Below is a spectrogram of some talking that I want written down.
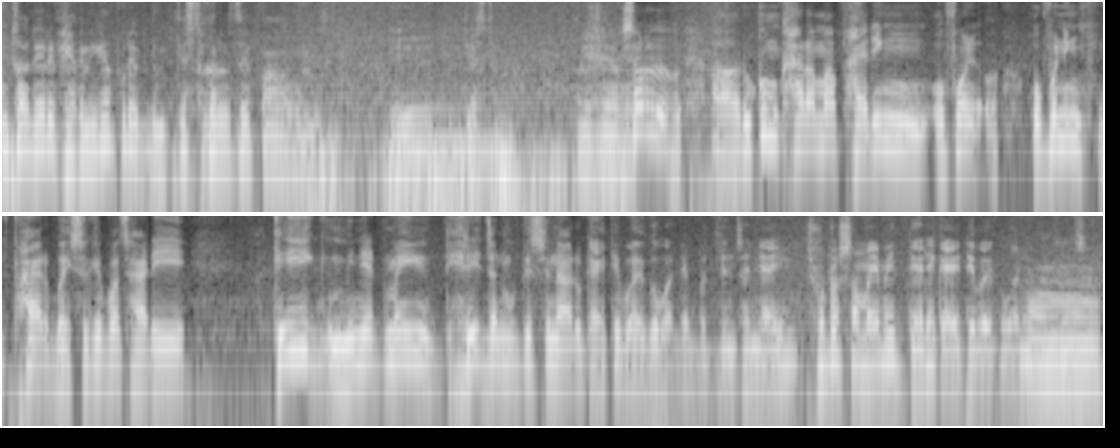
उचालेर फ्याँक्ने क्या पुरा एकदम त्यस्तो खालको चाहिँ पावर हुने चाहिँ। ए। त्यस्तो। सर रुकुम खारामा फायरिङ ओपन ओपनिङ फायर भइसके पछाडि केही मिनटमै धेरै जनमुक्ति सेनाहरू घाइते भएको भन्ने बुझिन्छ नि है। छोटो समयमै धेरै घाइते भएको भन्ने बुझिन्छ।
